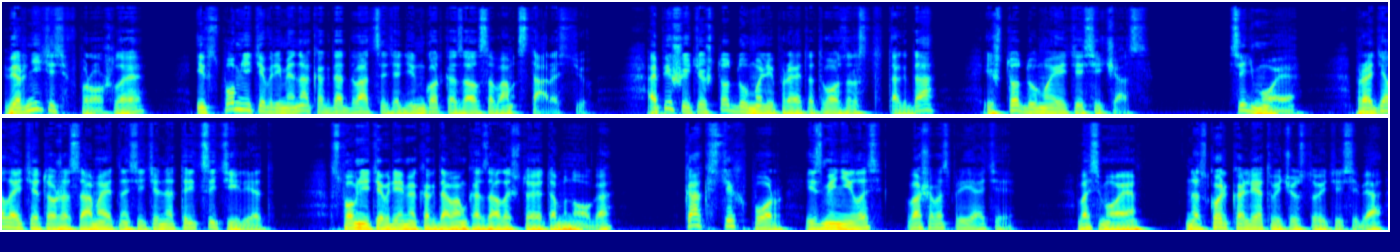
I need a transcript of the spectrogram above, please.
вернитесь в прошлое и вспомните времена, когда 21 год казался вам старостью. Опишите, что думали про этот возраст тогда и что думаете сейчас. Седьмое. Проделайте то же самое относительно 30 лет. Вспомните время, когда вам казалось, что это много. Как с тех пор изменилось ваше восприятие? Восьмое. На сколько лет вы чувствуете себя,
